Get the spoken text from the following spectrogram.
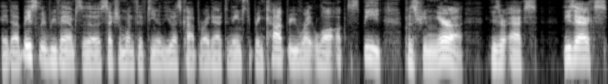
It uh, basically revamps uh, Section 115 of the U.S. Copyright Act and aims to bring copyright law up to speed for the streaming era. These are acts. These acts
